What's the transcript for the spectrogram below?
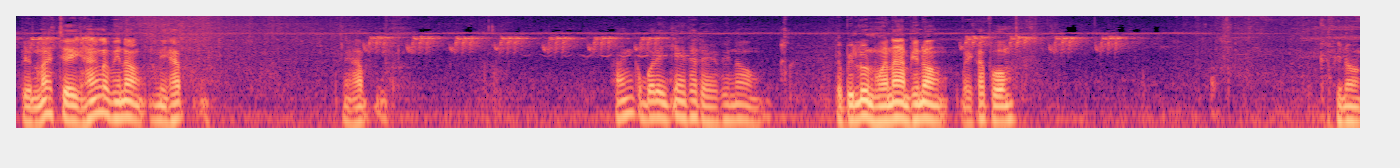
เปลี่ยนมาเจออีกครั้งแล้วพี่น้องนี่ครับนะครับครั้งกับบริใจเท่าไหร่พี่น้องเดี๋ยวไปรุ่นหัวหน้าพี่น้องไปครับผม พี่น้อง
